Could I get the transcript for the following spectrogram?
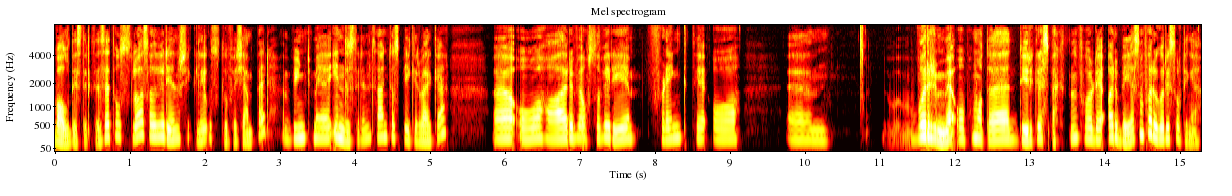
valgdistriktet sitt Oslo, så har hun vært en skikkelig Oslo-forkjemper. Begynt med industrien sant, og spikerverket, eh, og har også vært flink til å eh, varme og på en måte dyrke respekten for det arbeidet som foregår i Stortinget.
